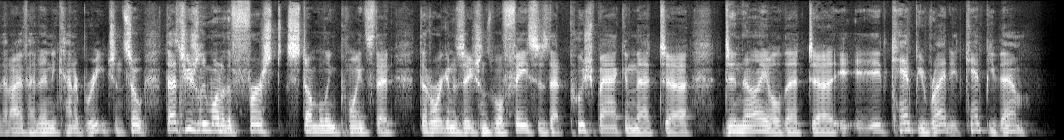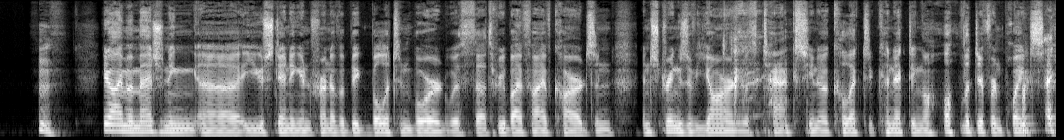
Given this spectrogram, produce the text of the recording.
that I've had any kind of breach? And so that's usually one of the first stumbling points that that organizations will face is that pushback and that uh, denial that uh, it, it, can't be right, it can't be them. Hmm. You know, I'm imagining uh, you standing in front of a big bulletin board with uh, three by five cards and, and strings of yarn with tacks, you know, collect, connecting all the different points right.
